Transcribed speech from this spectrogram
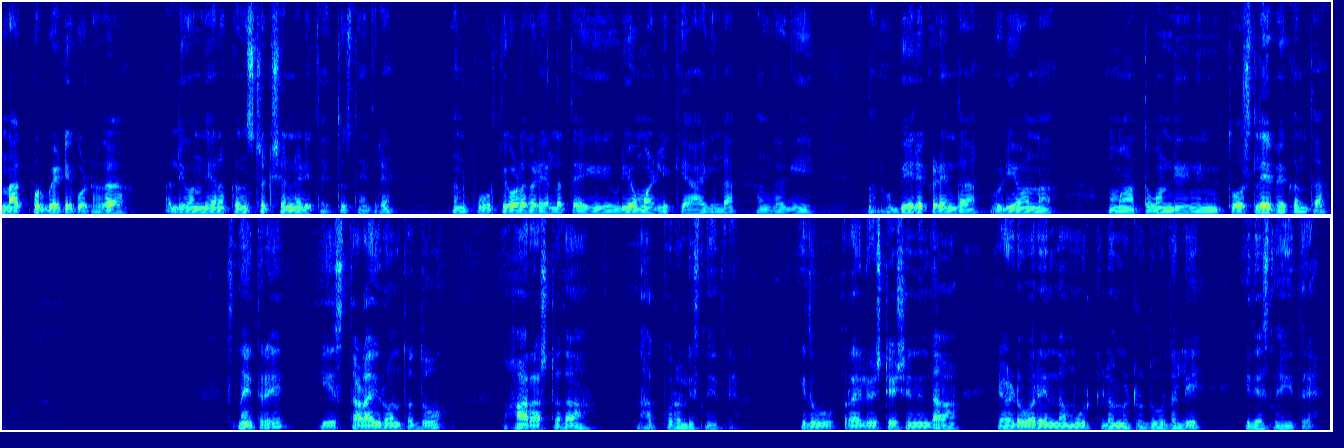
ನಾಗ್ಪುರ್ ಭೇಟಿ ಕೊಟ್ಟಾಗ ಅಲ್ಲಿ ಒಂದು ಏನೋ ಕನ್ಸ್ಟ್ರಕ್ಷನ್ ನಡೀತಾ ಇತ್ತು ಸ್ನೇಹಿತರೆ. ನಾನು ಪೂರ್ತಿ ಒಳಗಡೆ ಎಲ್ಲ ತೆಗಿ ವಿಡಿಯೋ ಮಾಡಲಿಕ್ಕೆ ಆಗಿಲ್ಲ. ಹಾಗಾಗಿ ನಾನು ಬೇರೆ ಕಡೆಯಿಂದ ವಿಡಿಯೋವನ್ನು ಮಾ ತೊಗೊಂಡಿದ್ದೀನಿ. ನಿಮಗೆ ತೋರಿಸಲೇಬೇಕಂತ. ಸ್ನೇಹಿತರೆ, ಈ ಸ್ಥಳ ಇರುವಂಥದ್ದು ಮಹಾರಾಷ್ಟ್ರದ ನಾಗ್ಪುರಲ್ಲಿ ಸ್ನೇಹಿತರೆ. ಇದು ರೈಲ್ವೆ ಸ್ಟೇಷನ್ನಿಂದ ಎರಡೂವರೆಯಿಂದ ಮೂರು ಕಿಲೋಮೀಟ್ರ್ ದೂರದಲ್ಲಿ ಇದೆ ಸ್ನೇಹಿತರೆ.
